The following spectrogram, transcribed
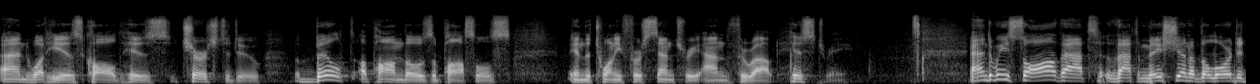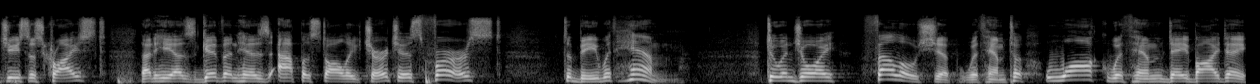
and what he has called his church to do, built upon those apostles in the 21st century and throughout history. And we saw that that mission of the Lord Jesus Christ that he has given his apostolic church is first to be with him, to enjoy fellowship with him, to walk with him day by day,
